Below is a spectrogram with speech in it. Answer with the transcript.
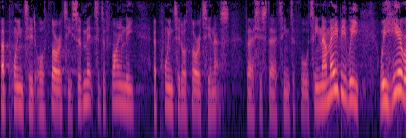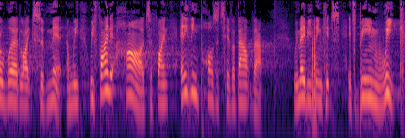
appointed authority. Submit to divinely appointed authority, and that's verses 13 to 14. Now maybe we, we hear a word like submit and we, we find it hard to find anything positive about that. We maybe think it's, it's being weak.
